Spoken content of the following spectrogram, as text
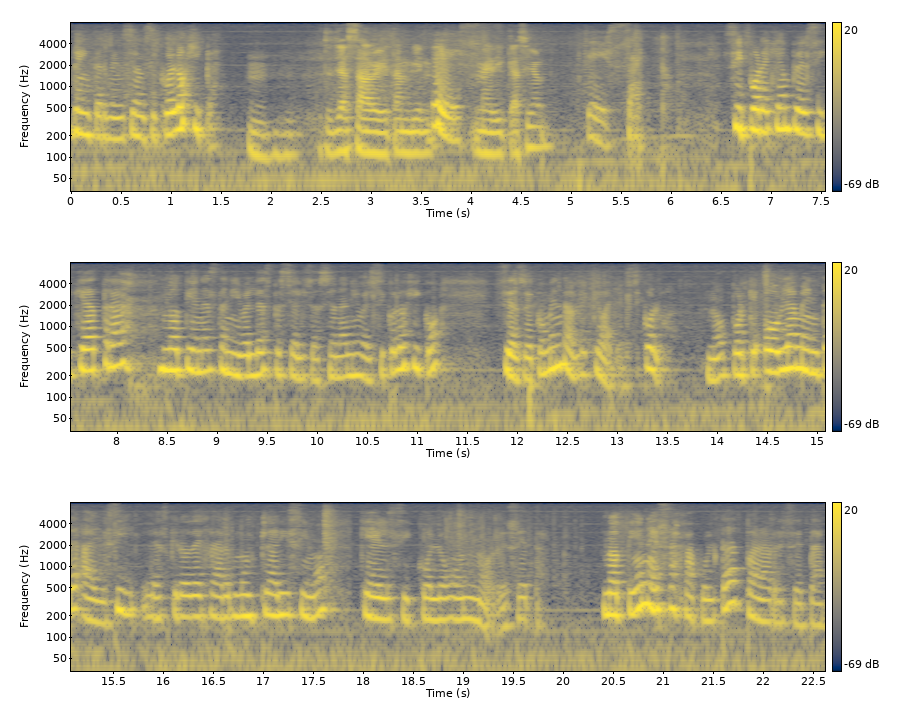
de intervención psicológica. Entonces ya sabe también medicación. Exacto. Si por ejemplo el psiquiatra no tiene este nivel de especialización a nivel psicológico, sí es recomendable que vaya al psicólogo, ¿no? Porque obviamente ahí sí les quiero dejar muy clarísimo que el psicólogo no receta. No tiene esa facultad para recetar.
